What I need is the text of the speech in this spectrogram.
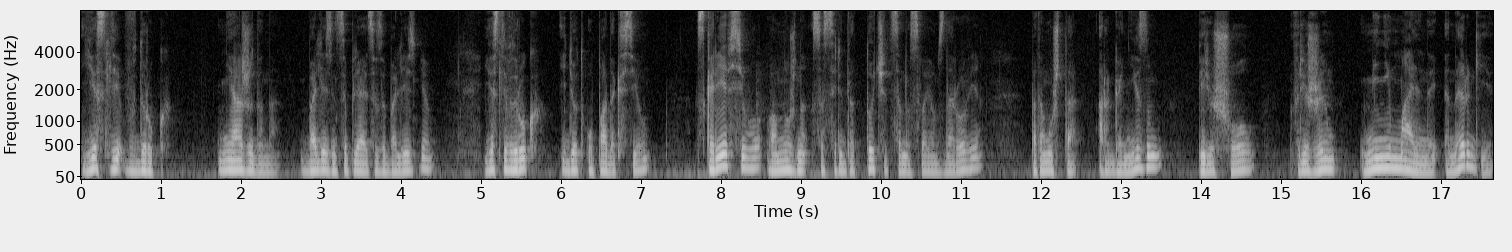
Если вдруг неожиданно болезнь цепляется за болезнью, если вдруг идет упадок сил – Скорее всего, вам нужно сосредоточиться на своем здоровье, потому что организм перешел в режим минимальной энергии,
